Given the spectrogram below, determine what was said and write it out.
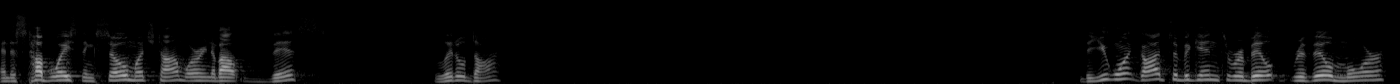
And to stop wasting so much time worrying about this? little dot? Do you want God to begin to reveal, reveal more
